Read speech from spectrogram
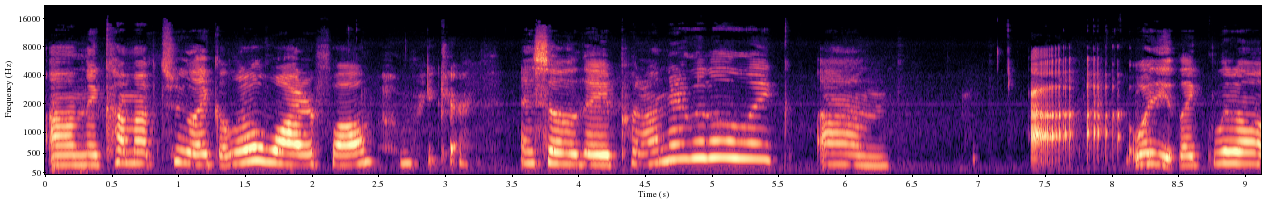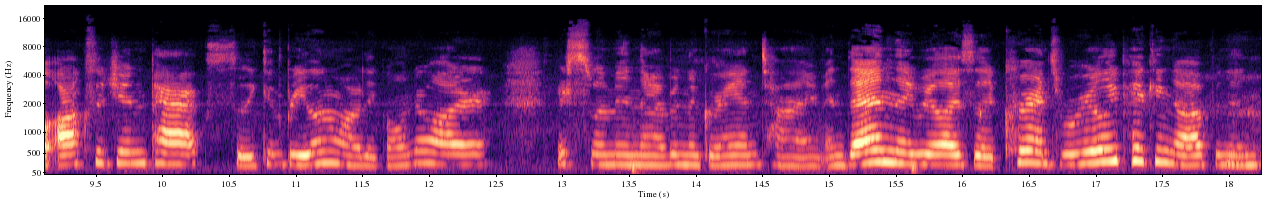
Um, they come up to like a little waterfall, Oh my god. and so they put on their little like um, uh, what you, like little oxygen packs so they can breathe on water. They go underwater, they're swimming, they're having a grand time, and then they realize the current's really picking up, and then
